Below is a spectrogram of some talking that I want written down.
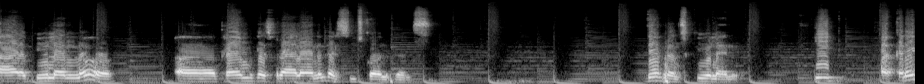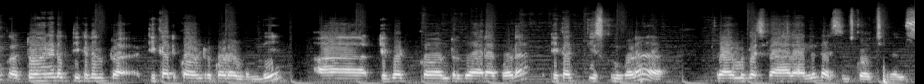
ఆ క్యూ లైన్లో త్రయంబకేశ్వర ఆలయాన్ని దర్శించుకోవాలి ఫ్రెండ్స్ ఇదే ఫ్రెండ్స్ క్యూ లైన్ ఈ పక్కనే two hundred ticket ticket counter కూడా ఉంటుంది. ఆ టికెట్ కౌంటర్ ద్వారా కూడా టికెట్ తీసుకుని కూడా త్రయంబకేశ్వర ఆలయాన్ని దర్శించుకోవచ్చు ఫ్రెండ్స్.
